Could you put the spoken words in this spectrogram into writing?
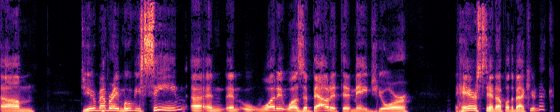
Um, do you remember a movie scene uh, and and what it was about it that made your hair stand up on the back of your neck?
